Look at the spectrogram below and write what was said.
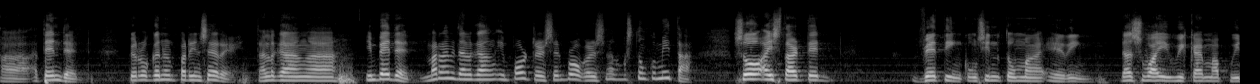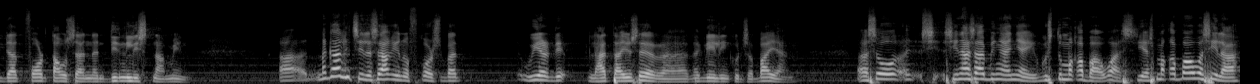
uh, attended. Pero ganun pa rin, sir, eh. Talagang uh, embedded. Marami talagang importers and brokers na gustong kumita. So, I started vetting kung sino tong mga airing. That's why we came up with that 4,000 na dinlist namin. Ah, nagalit sila sa akin, of course, but we are, the, lahat tayo, sir, ah, naglilingkod sa bayan. Ah, so, si- sinasabi nga niya, eh, gusto makabawas. Yes, makabawas sila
